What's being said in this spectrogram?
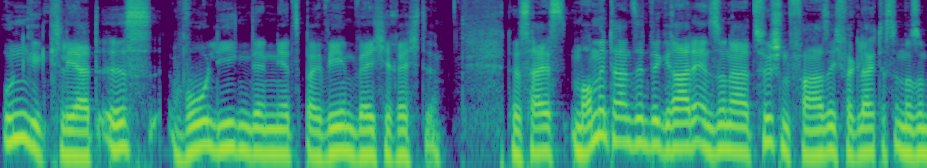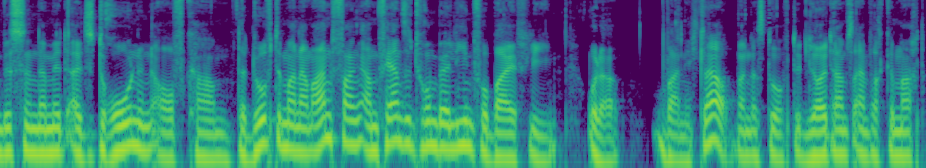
ungeklärt ist, wo liegen denn jetzt bei wem welche Rechte. Das heißt, momentan sind wir gerade in so einer Zwischenphase, ich vergleiche das immer so ein bisschen damit, als Drohnen aufkamen. Da durfte man am Anfang am Fernsehturm Berlin vorbeifliegen oder war nicht klar, ob man das durfte. Die Leute haben es einfach gemacht.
